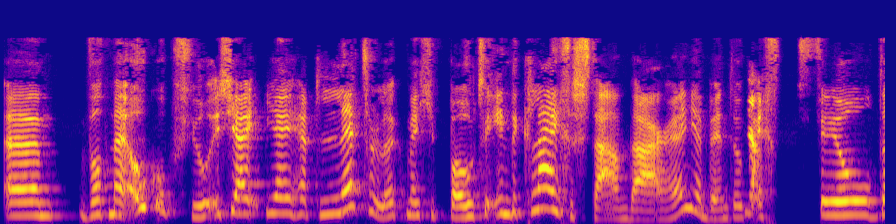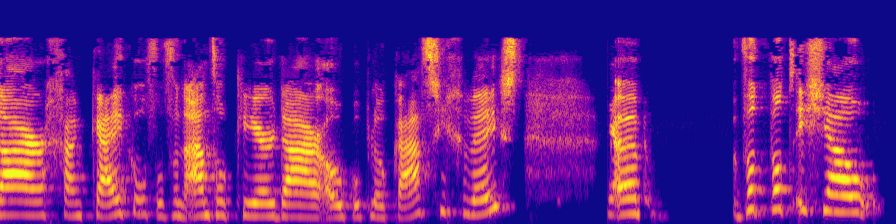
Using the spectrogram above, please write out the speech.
um, wat mij ook opviel, is jij, jij hebt letterlijk met je poten in de klei gestaan daar. Hè? Jij bent ook ja. echt veel daar gaan kijken of, of een aantal keer daar ook op locatie geweest. Um, wat, wat is jouw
